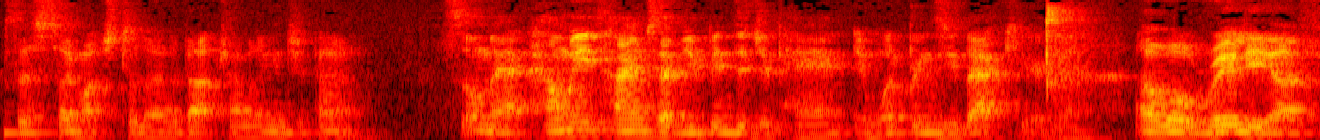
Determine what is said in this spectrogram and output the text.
There's so much to learn about traveling in Japan. So, Matt, how many times have you been to Japan and what brings you back here again? Oh well, really, I've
